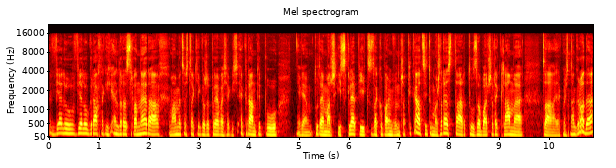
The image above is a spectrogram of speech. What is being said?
W wielu, wielu grach, takich endless runnerach mamy coś takiego, że pojawia się jakiś ekran typu, nie wiem, tutaj masz jakiś sklepik z zakupami wewnątrz aplikacji, tu masz restart, tu zobacz reklamę za jakąś nagrodę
